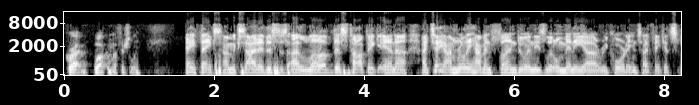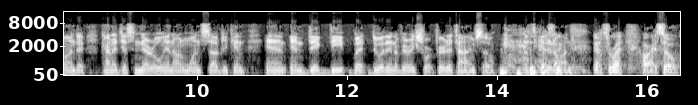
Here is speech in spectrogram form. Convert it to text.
Greg welcome officially. Hey, thanks. I'm excited. This is I love this topic, and uh, I tell you, I'm really having fun doing these little mini uh, recordings. I think it's fun to kind of just narrow in on one subject and and and dig deep, but do it in a very short period of time. So let's get it on. That's right. All right. So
